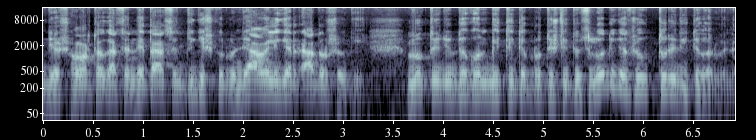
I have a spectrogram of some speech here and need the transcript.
যে সমর্থক আছে, নেতা আছে, জিজ্ঞেস করবেন যে আওয়ামী লীগের আদর্শ কী? মুক্তিযুদ্ধ কোন ভিত্তিতে প্রতিষ্ঠিত ছিল অধিকাংশ উত্তরই দিতে পারবে না।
